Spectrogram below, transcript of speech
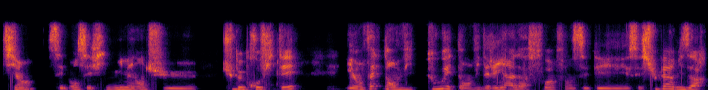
tiens, c'est bon, c'est fini, maintenant tu tu peux profiter. Et en fait, tu as envie de tout et tu as envie de rien à la fois. Enfin, c'est super bizarre.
